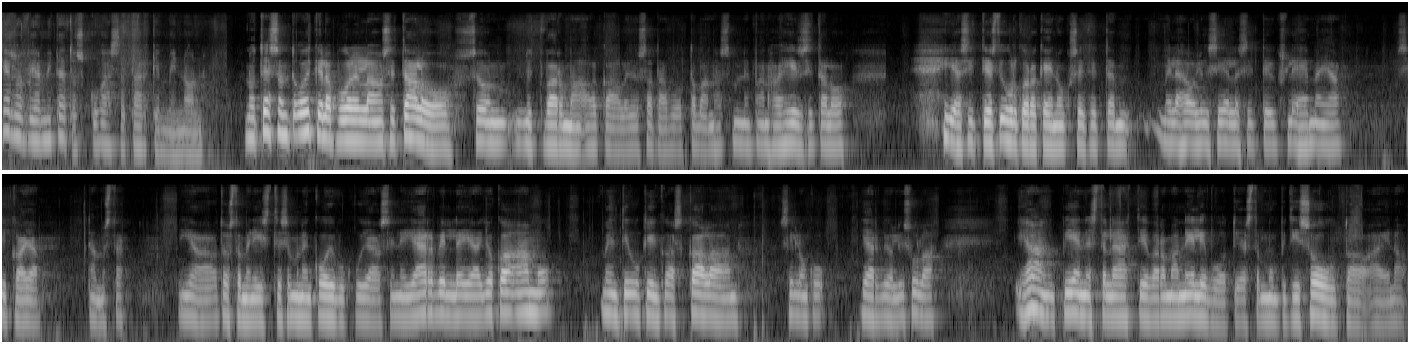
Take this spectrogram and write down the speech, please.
Kerro vielä, mitä tuossa kuvassa tarkemmin on. No tässä on oikealla puolella on se talo. Se on nyt varmaan alkaa olla jo sata vuotta vanha, semmoinen vanha hirsitalo. Ja sitten tietysti ulkorakennukset, että meillähän oli siellä sitten yksi lehmä ja sika ja tämmöistä. Ja tuosta meni sitten semmoinen koivukuja sinne järvelle ja joka aamu mentiin ukin kanssa kalaan silloin, kun järvi oli sula. Ihan pienestä lähtien, varmaan neljävuotiaasta, mun piti soutaa aina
